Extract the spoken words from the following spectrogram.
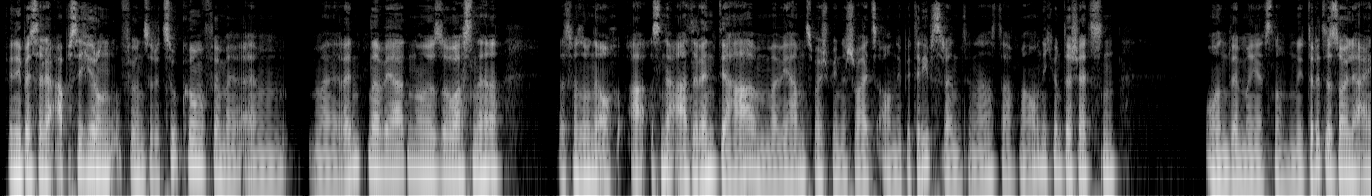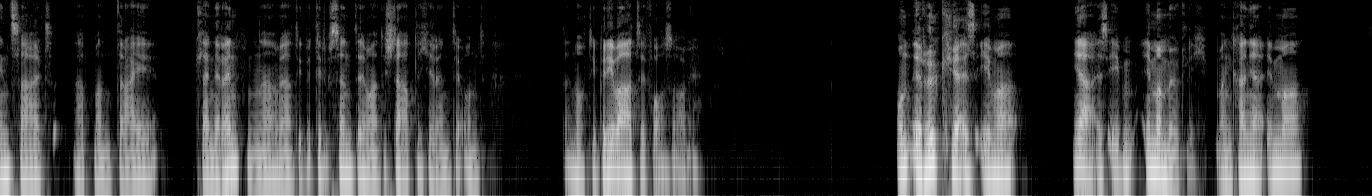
für eine bessere Absicherung für unsere Zukunft, wenn wir ähm, mal Rentner werden oder sowas, ne? Dass wir so eine, auch, so eine Art Rente haben, weil wir haben zum Beispiel in der Schweiz auch eine Betriebsrente, ne? das darf man auch nicht unterschätzen. Und wenn man jetzt noch eine dritte Säule einzahlt, hat man drei kleine Renten. Ne? Man hat die Betriebsrente, man hat die staatliche Rente und dann noch die private Vorsorge. Und eine Rückkehr ist immer ja, ist eben immer möglich. Man kann ja immer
